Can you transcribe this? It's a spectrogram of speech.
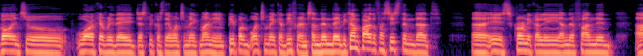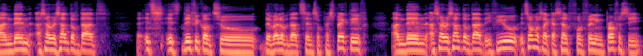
going to work every day just because they want to make money. People want to make a difference, and then they become part of a system that uh, is chronically underfunded, and then as a result of that, it's it's difficult to develop that sense of perspective. And then as a result of that, if you, it's almost like a self-fulfilling prophecy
